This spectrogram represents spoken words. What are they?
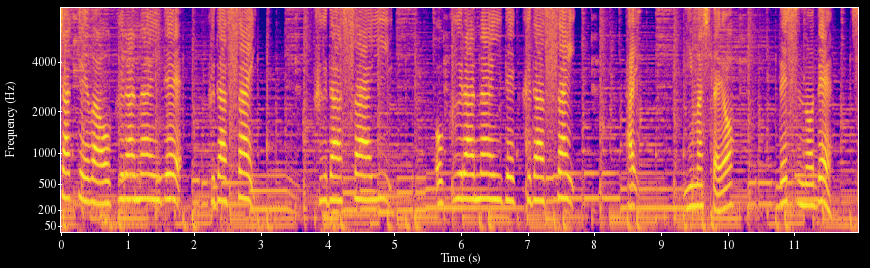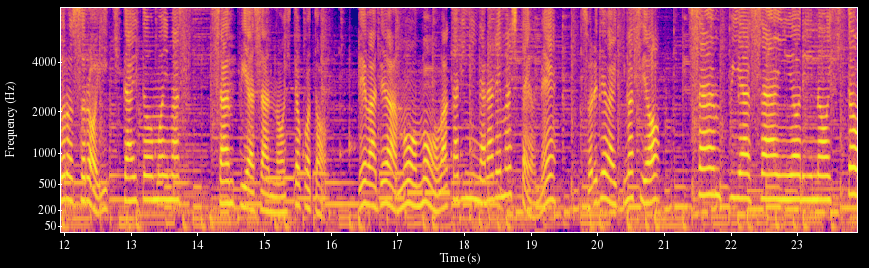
鮭は送らないでください。ください。送らないでください。はい。言いましたよ。ですのでそろそろ行きたいと思います。サンピアさんの一言。ではではもうもうお分かりになられましたよね。それでは行きますよ。サンピアさんよりの一言。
